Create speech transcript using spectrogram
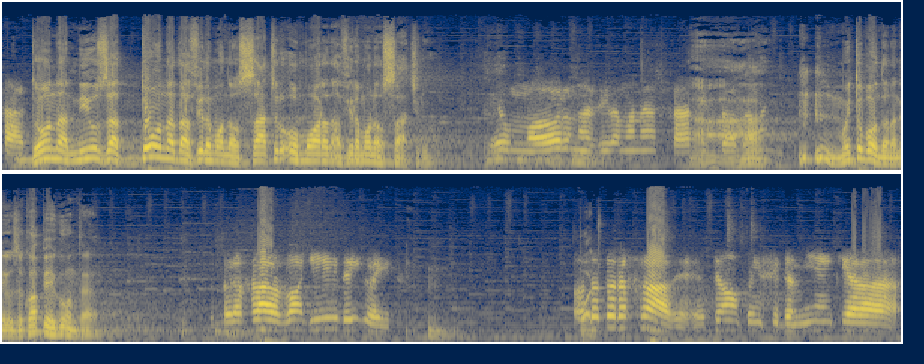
Sá. Dona Nilza, dona da Vila Monel Sátiro ou mora na Vila Monel Sátiro? Eu moro na Vila Manuel Sá, que sou a Ah, muito bom, dona Nilza. Qual a pergunta? Doutora Flávia, bom dia da igreja. Ô, Pode. doutora Flávia, eu tenho uma conhecida minha que ela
